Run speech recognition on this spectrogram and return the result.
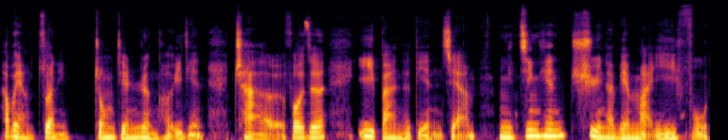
他不想赚你。中间任何一点差额，否则一般的店家，你今天去那边买衣服，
